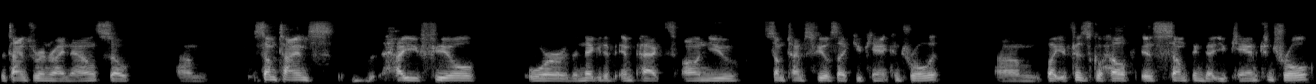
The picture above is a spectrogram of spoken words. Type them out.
the times we're in right now. So um, sometimes how you feel or the negative impacts on you sometimes feels like you can't control it. Um, but your physical health is something that you can control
